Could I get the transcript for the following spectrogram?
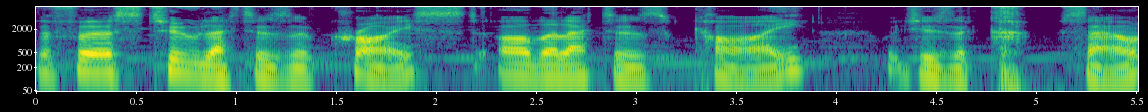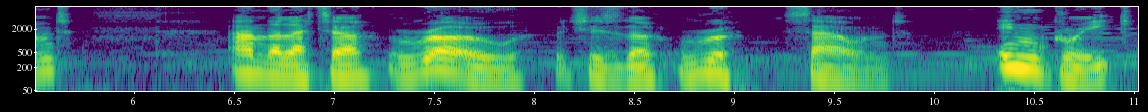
the first two letters of Christ are the letters Chi, which is the k sound, and the letter rho, which is the r sound. In Greek,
